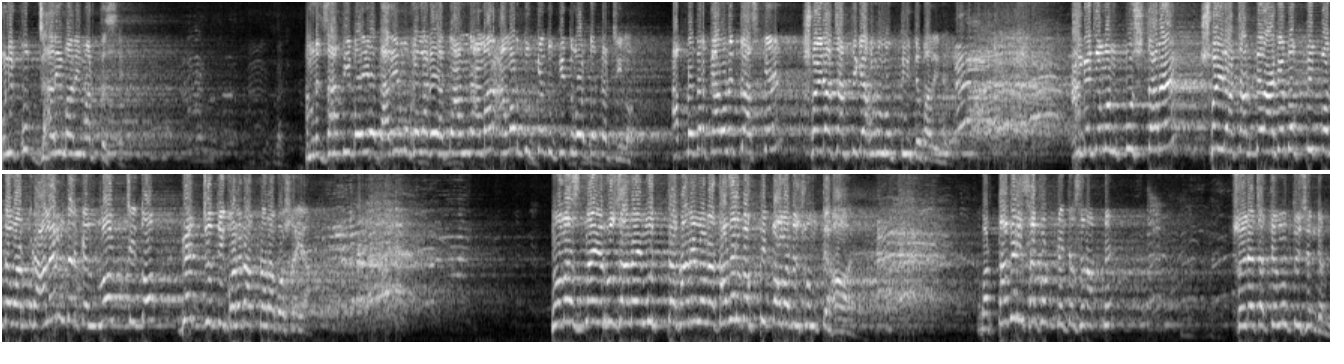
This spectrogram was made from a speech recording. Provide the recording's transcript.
উনি খুব ঝাড়ি মারি মারতেছে। আমরা জাতি ভাইয়া দাড়ি মুখে লাগাই তো আমরা আমার আমার দুঃখে দুঃখিত হওয়ার দরকার ছিল। আপনাদের কারণে তো আজকে স্বৈরাচার থেকে এখনও মুক্তি দিতে পারিনি আগে যেমন পুস্টারে স্বৈরাচারদের আগে বক্তব্য দেওয়ার পরে আলেমদেরকে লজ্জিত, বেজ্জতি করেন আপনারা বসাইয়া। নমাজ নাই, রোজা নাই মুত্তা ফানিল না, তাদের বক্তব্য আমাদের শুনতে হয়। আবার তাদেরই সাপোর্ট পেতেছেন আপনি। স্বৈরাচার মুক্তি হয়েছেন কেন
